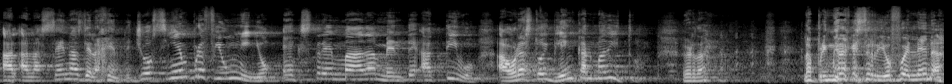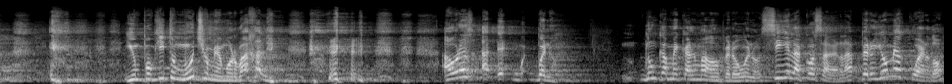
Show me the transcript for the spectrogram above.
a las cenas de la gente. Yo siempre fui un niño extremadamente activo. Ahora estoy bien calmadito, ¿verdad? La primera que se rió fue Elena. Y un poquito mucho, mi amor, bájale. Ahora, eh, bueno, nunca me he calmado, pero bueno, sigue la cosa, ¿verdad? Pero yo me acuerdo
